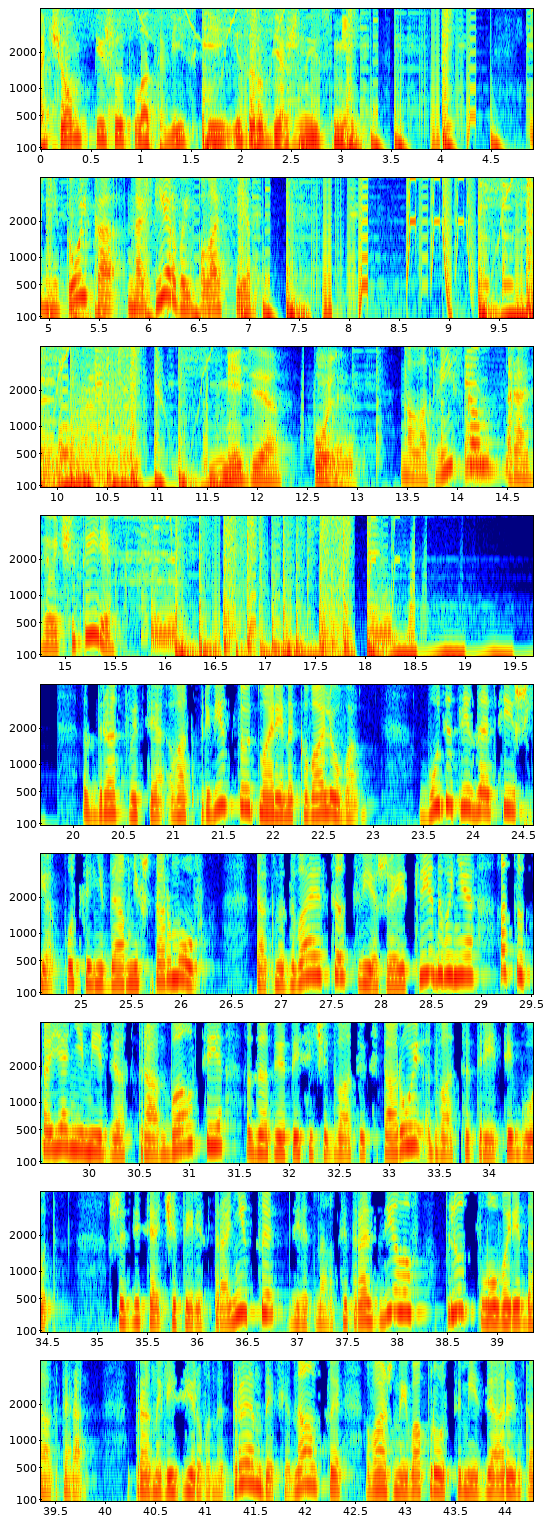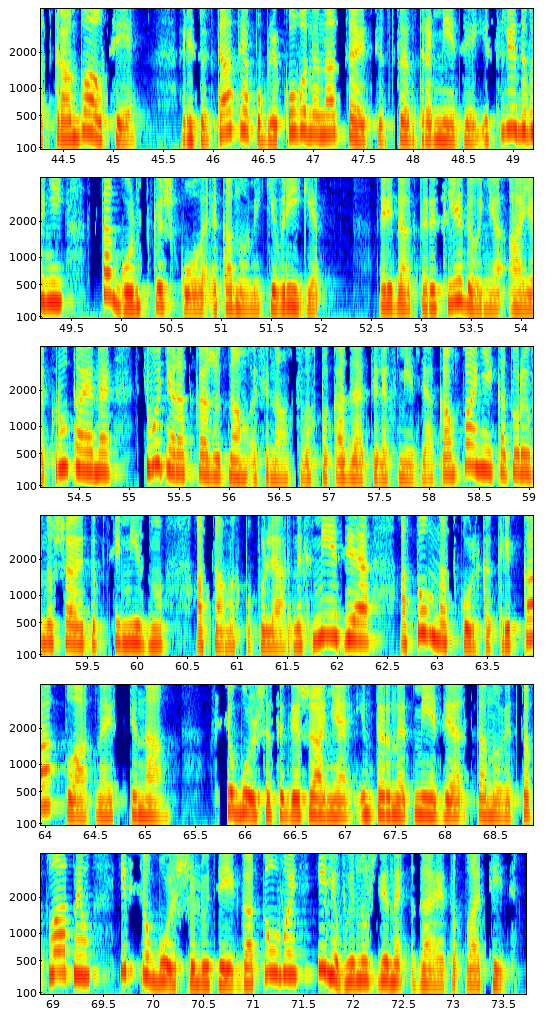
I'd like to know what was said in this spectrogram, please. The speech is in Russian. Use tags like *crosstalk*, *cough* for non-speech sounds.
О чем пишут латвийские и зарубежные СМИ. И не только на первой полосе. Медиа поле. На латвийском радио 4. Здравствуйте! Вас приветствует Марина Ковалева. Будет ли затишье после недавних штормов? Так называется свежее исследование о состоянии медиа стран Балтии за 2022-2023 год. 64 страницы, 19 разделов, плюс слово редактора. Проанализированы тренды, финансы, важные вопросы медиарынка стран Балтии – Результаты опубликованы на сайте Центра медиа-исследований Стокгольмской школы экономики в Риге. Редактор исследования Ая Крутайна сегодня расскажет нам о финансовых показателях медиакомпаний, которые внушают оптимизм, о самых популярных медиа, о том, насколько крепка платная стена. Все больше содержания интернет-медиа становится платным, и все больше людей готовы или вынуждены за это платить.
